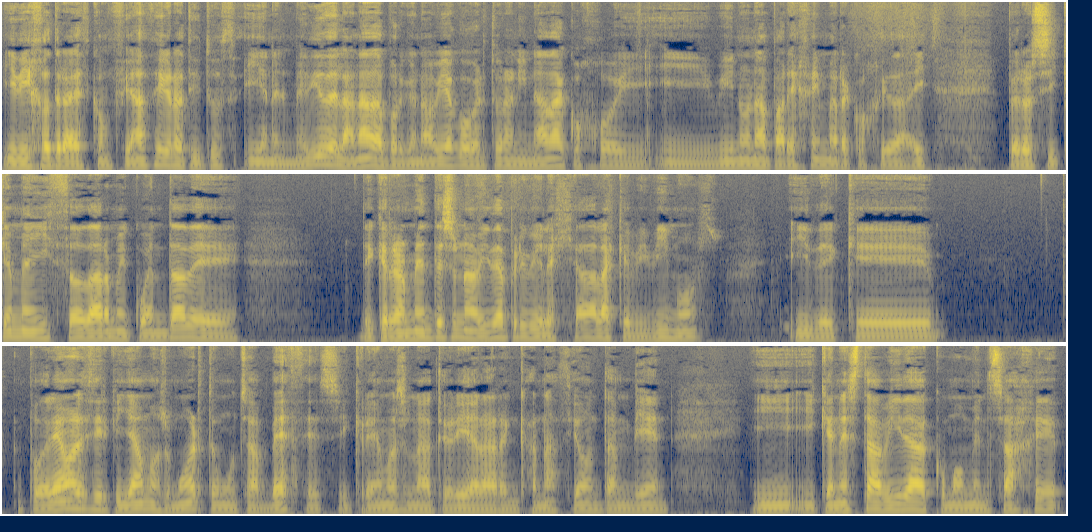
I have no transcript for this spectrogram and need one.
y dije otra vez confianza y gratitud. Y en el medio de la nada, porque no había cobertura ni nada, cojo y, y vino una pareja y me recogió de ahí. Pero sí que me hizo darme cuenta de, de que realmente es una vida privilegiada la que vivimos y de que podríamos decir que ya hemos muerto muchas veces si creemos en la teoría de la reencarnación también y, y que en esta vida como mensaje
